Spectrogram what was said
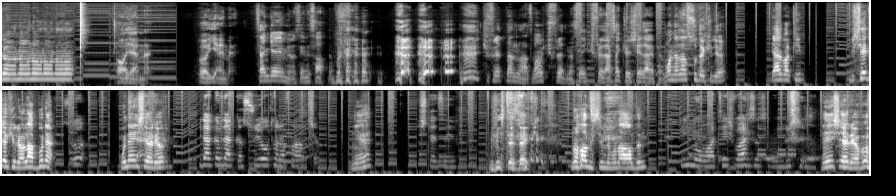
No no no no no no. Oh yeah man. Oh yeah man. Sen gelemiyorsun seni sattım. küfür etmen lazım ama küfür etme. Sen küfür edersen kötü şeyler yaparım. O neden su dökülüyor? Gel bakayım. Bir şey dökülüyor lan bu ne? Su. Bu ne işe yarıyor? Bir dakika bir dakika. Suyu o tarafa atacağım. Niye? İşte zevk. işte zevk. ne oldu şimdi bunu aldın? Bilmiyorum ateş varsa söndür. Ne işe yarıyor bu?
